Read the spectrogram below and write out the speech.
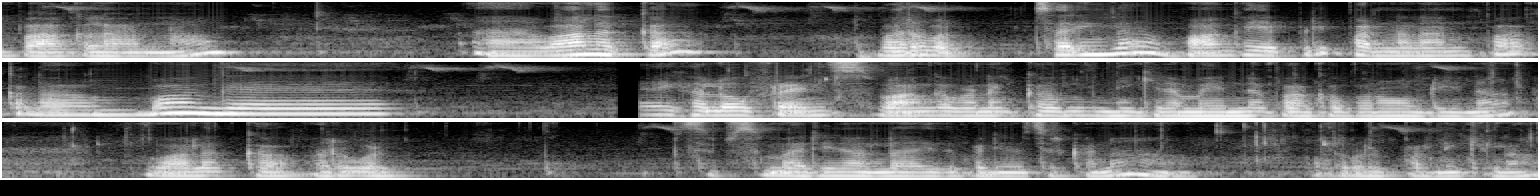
பார்க்கலான்னா வாழைக்காய் வறுவல். சரிங்களா? வாங்க எப்படி பண்ணலான்னு பார்க்கலாம். வாங்க. ஹாய் ஹலோ ஃப்ரெண்ட்ஸ் வாங்க வணக்கம். இன்றைக்கி நம்ம என்ன பார்க்க போகிறோம் அப்படின்னா வாழைக்காய் வறுவல் சிப்ஸ் மாதிரி நல்லா இது பண்ணி வச்சுருக்கேன்னா வறுவல் பண்ணிக்கலாம்.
